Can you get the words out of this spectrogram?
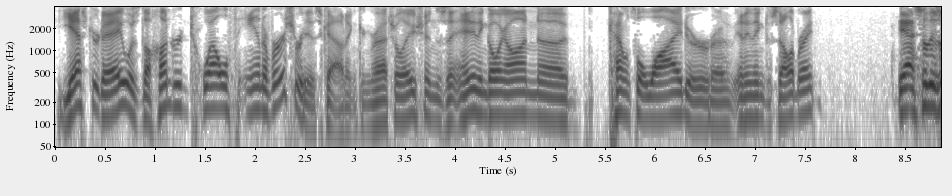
Yesterday was the 112th anniversary of Scouting. Congratulations. Anything going on uh, council wide or uh, anything to celebrate? Yeah, so there's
